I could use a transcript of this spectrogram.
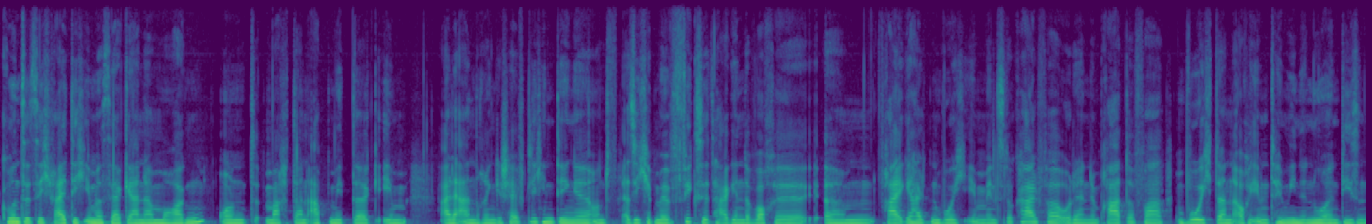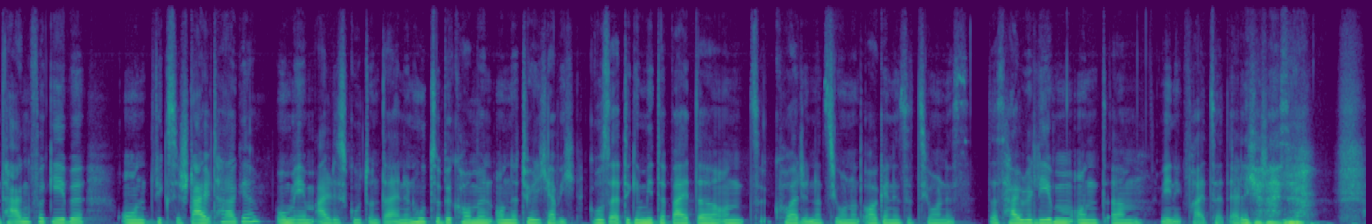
Grundsätzlich reite ich immer sehr gerne am Morgen und mache dann ab Mittag eben alle anderen geschäftlichen Dinge. Und also ich habe mir fixe Tage in der Woche ähm, freigehalten, wo ich eben ins Lokal fahre oder in den Prater fahre, wo ich dann auch eben Termine nur an diesen Tagen vergebe und fixe Stalltage, um eben alles gut unter einen Hut zu bekommen. Und natürlich habe ich großartige Mitarbeiter und Koordination und Organisation ist das halbe Leben und ähm, wenig Freizeit, ehrlicherweise. Ja.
